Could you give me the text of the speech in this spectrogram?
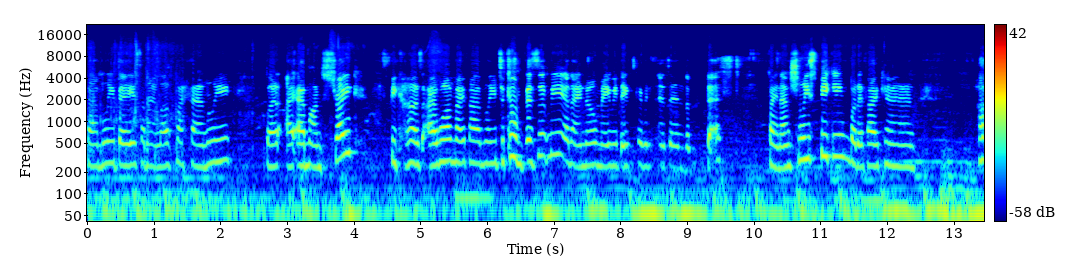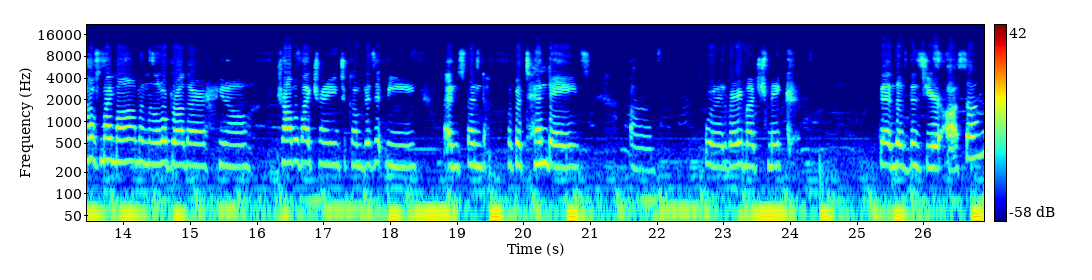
family based and I love my family, but I am on strike because I want my family to come visit me. And I know maybe Thanksgiving isn't the best financially speaking, but if I can have my mom and my little brother, you know, travel by train to come visit me and spend a good 10 days. Um, would very much make the end of this year, awesome.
